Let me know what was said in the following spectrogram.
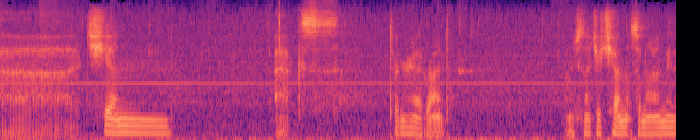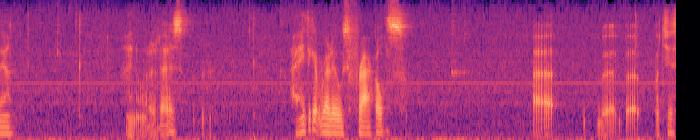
Uh, chin. X. Turn your head round. Oh, It's not your chin that's annoying me then. I know what it is. I need to get rid of those freckles. Uh, but, but, which is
